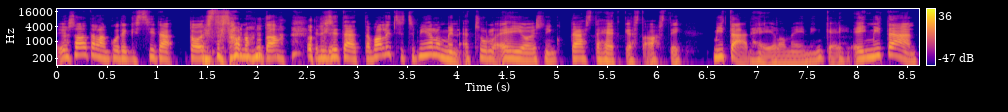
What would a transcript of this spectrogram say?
jos ajatellaan kuitenkin sitä toista sanontaa, okay. eli sitä, että valitsit se mieluummin, että sulla ei olisi niinku tästä hetkestä asti mitään heilomeininkeä. Ei mitään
